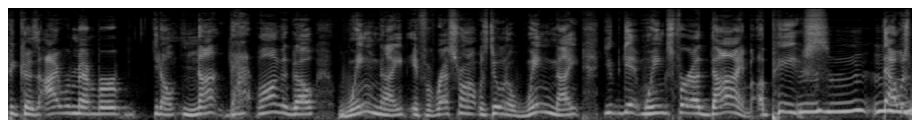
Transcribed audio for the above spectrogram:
because I remember, you know, not that long ago, wing night. If a restaurant was doing a wing night, you'd get wings for a dime a piece. Mm-hmm, mm-hmm. That was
